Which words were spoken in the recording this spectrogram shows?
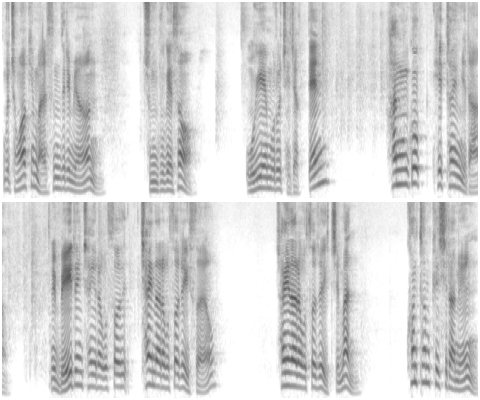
뭐 정확히 말씀드리면 중국에서 OEM으로 제작된 한국 히터입니다. Made in Chi라고 써, China라고 써져 있어요. China라고 써져 있지만 퀀텀 캣이라는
